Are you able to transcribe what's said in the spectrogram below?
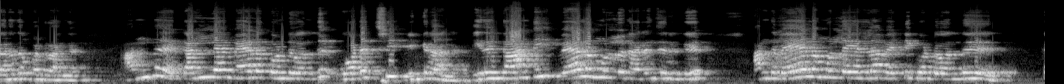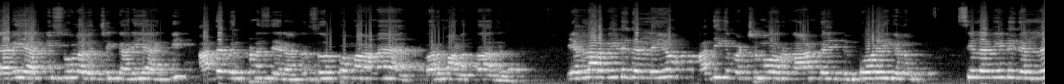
கருதப்படுறாங்க. அந்த கல்லை மேல கொண்டு வந்து உடைச்சி விற்கிறாங்க இதை தாண்டி வேலை முள்ளு நிறைஞ்சிருக்கு அந்த வேலை முல்லை எல்லாம் வெட்டி கொண்டு வந்து கறியாக்கி சூளை வச்சு கறியாக்கி அதை விற்பனை செய்யறாங்க சொற்பமான வருமானம் தான் அதுல. எல்லா வீடுகள்லயும் அதிகபட்சமா ஒரு நான்கைந்து கோழிகளும் சில வீடுகள்ல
